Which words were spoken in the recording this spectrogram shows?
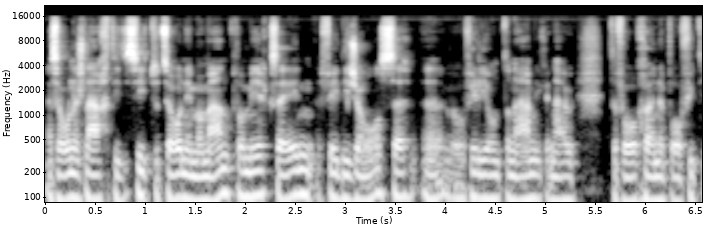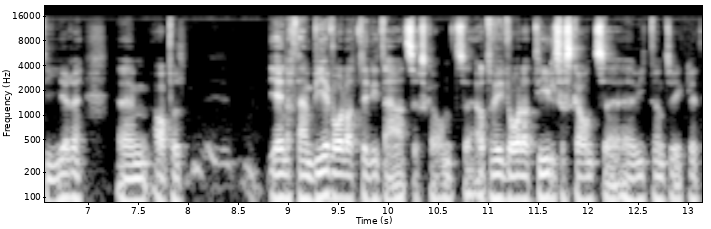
so eine schlechte Situation im Moment, wo wir sehen, viele Chancen, äh, wo viele Unternehmungen auch davon können profitieren. Ähm, aber je nachdem, wie Volatilität sich das Ganze, oder wie volatil sich das Ganze äh, weiterentwickelt,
